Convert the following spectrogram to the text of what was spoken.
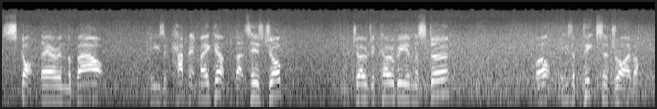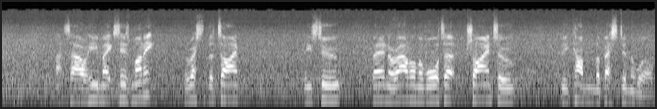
Scott there in the bow. He's a cabinet maker. That's his job. And Joe Jacobi in the stern. Well, he's a pizza driver. That's how he makes his money. The rest of the time, these two men are out on the water trying to become the best in the world.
